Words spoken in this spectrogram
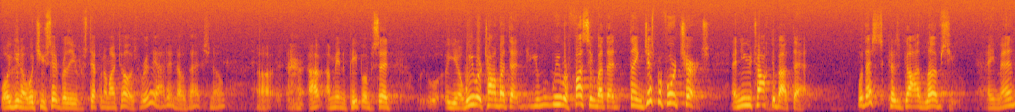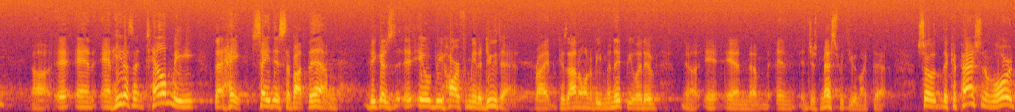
Well, you know, what you said, brother, you're stepping on my toes. Really? I didn't know that, you know. Uh, I, I mean, people have said, you know, we were talking about that, we were fussing about that thing just before church, and you talked about that. Well, that's because God loves you. Amen? Uh, and, and He doesn't tell me that, hey, say this about them, because it would be hard for me to do that, right? Because I don't want to be manipulative uh, and, um, and, just mess with you like that. So the compassion of the Lord,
